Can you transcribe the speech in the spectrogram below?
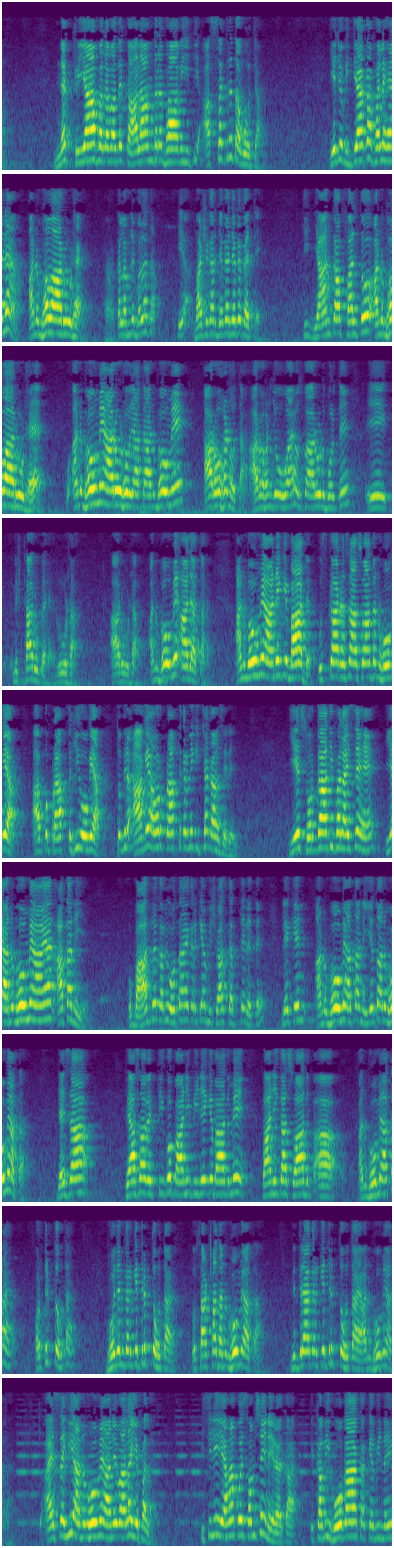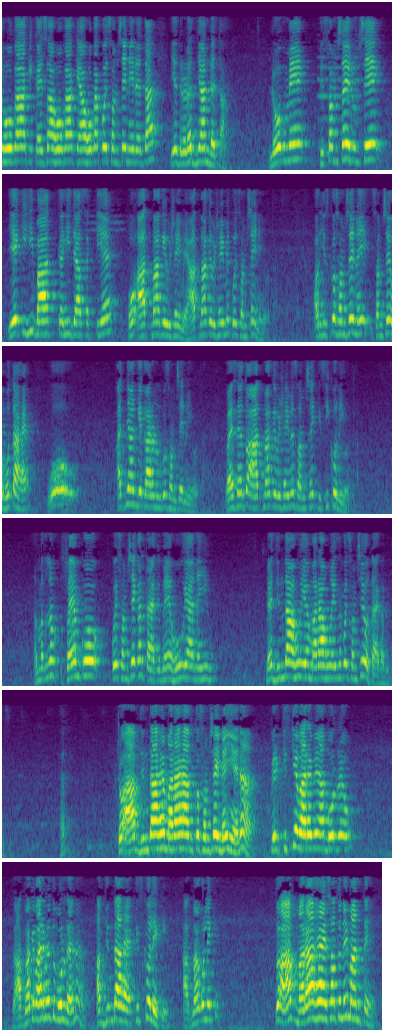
न क्रियाफलवद कालांतर भावी असकृत अवोचा ये जो विद्या का फल है ना अनुभव आरूढ़ है। हाँ, कल हमने बोला था ये भाष्यकार जगह जगह कहते हैं कि ज्ञान का फल तो अनुभव आरूढ़ है। वो अनुभव में आरूढ़ हो जाता है अनुभव में आरोहण होता है। आरोहण जो हुआ है उसको आरूढ़ बोलते हैं ये निष्ठा रूप है, रूढ़ा, आरूढ़ा, अनुभव में आ जाता है। अनुभव में आने के बाद उसका रसास्वादन हो गया, आपको प्राप्त ही हो गया तो फिर आगे और प्राप्त करने की इच्छा कहाँ से रहेगी ये स्वर्ग आदि फल ऐसे हैं, ये अनुभव में आया, आता नहीं है। वो बाद में कभी होता है करके हम विश्वास करते रहते हैं, लेकिन अनुभव में आता नहीं, ये तो अनुभव में आता है। जैसा प्यासा व्यक्ति को पानी पीने के बाद में पानी का स्वाद अनुभव में आता है और तृप्त होता है। भोजन करके तृप्त होता है तो साक्षात अनुभव में आता है। निद्रा करके तृप्त होता है, अनुभव में आता है। तो ऐसे ही अनुभव में आने वाला ये फल है। इसलिए यहाँ कोई संशय नहीं रहता कि कभी होगा, का, कभी नहीं होगा, कि कैसा होगा, क्या होगा, कोई संशय नहीं रहता। ये दृढ़ ज्ञान रहता है। लोग में निसंशय रूप से एक ही बात कही जा सकती है, वो आत्मा के विषय में। आत्मा के विषय में कोई संशय नहीं होता। और जिसको संशय नहीं, संशय होता है, वो अज्ञान के कारण उनको संशय नहीं होता। वैसे तो आत्मा के विषय में संशय किसी को नहीं होता। मतलब स्वयं को कोई संशय करता है कि मैं हूँ या नहीं हूँ, मैं ज़िंदा हूँ या मरा हूँ, ऐसा कोई संशय होता है कभी किसी है? तो आप ज़िंदा है, मरा है आपको संशय नहीं है ना? फिर किसके बारे में आप बोल रहे हो? तो आत्मा के बारे में तो बोल रहे हैं ना। आप ज़िंदा है, किसको लेके? आत्मा को लेके। तो आप मरा है ऐसा तो नहीं मानते हैं।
